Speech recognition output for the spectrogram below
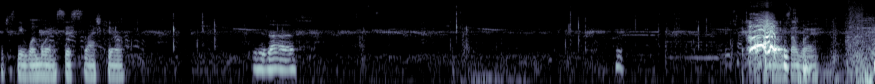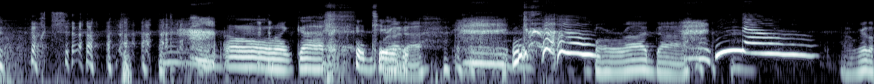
I just need one more assist slash kill. This is us. Somewhere. Oh my god, dude. Brother. No! Brother. No! Uh, where the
